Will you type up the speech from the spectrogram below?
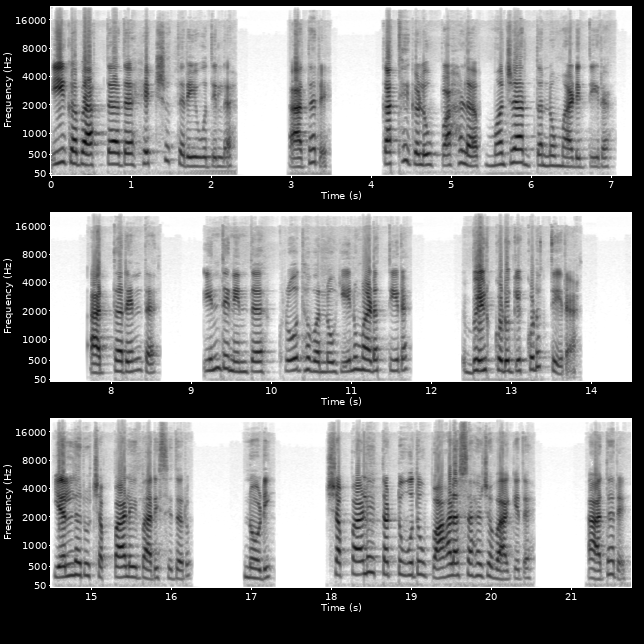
ಈಗ ಬಾಗ್ದಾದ ಹೆಚ್ಚು ತೆರೆಯುವುದಿಲ್ಲ. ಆದರೆ ಕಥೆಗಳು ಬಹಳ ಮಜಾದ್ದನ್ನು ಮಾಡಿದ್ದೀರ? ಆದ್ದರಿಂದ ಇಂದಿನಿಂದ ಕ್ರೋಧವನ್ನು ಏನು ಮಾಡುತ್ತೀರ? ಬೀಳ್ಕೊಡುಗೆ ಕೊಡುತ್ತೀರಾ? ಎಲ್ಲರೂ ಚಪ್ಪಾಳೆ ಬಾರಿಸಿದರು. ನೋಡಿ, ಚಪ್ಪಾಳೆ ತಟ್ಟುವುದು ಬಹಳ ಸಹಜವಾಗಿದೆ. ಆದರೆ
